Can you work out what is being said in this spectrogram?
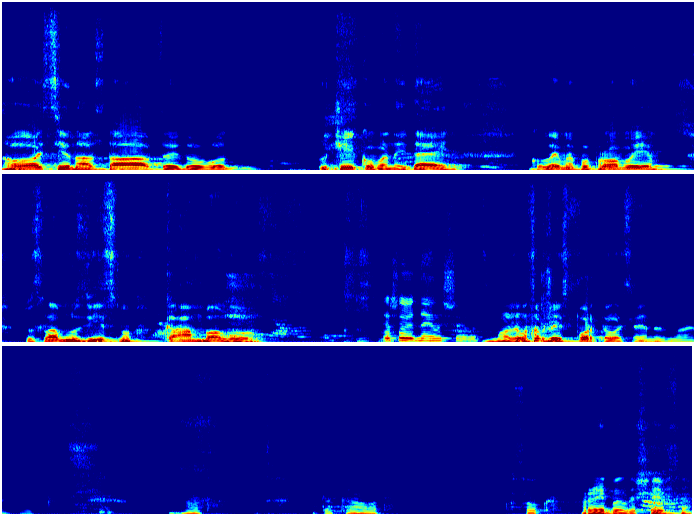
Ось і настав цей довгоочікуваний день, коли ми попробуємо цю славну звісну камбалу. Те, що від неї лишилось. Може вона вже і спортилася, я не знаю. От. Така от. Кусок риби лишився.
